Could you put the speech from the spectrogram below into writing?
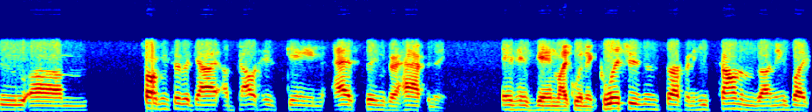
to um talking to the guy about his game as things are happening in his game, like when it glitches and stuff, and he's telling him about it, and he's like,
